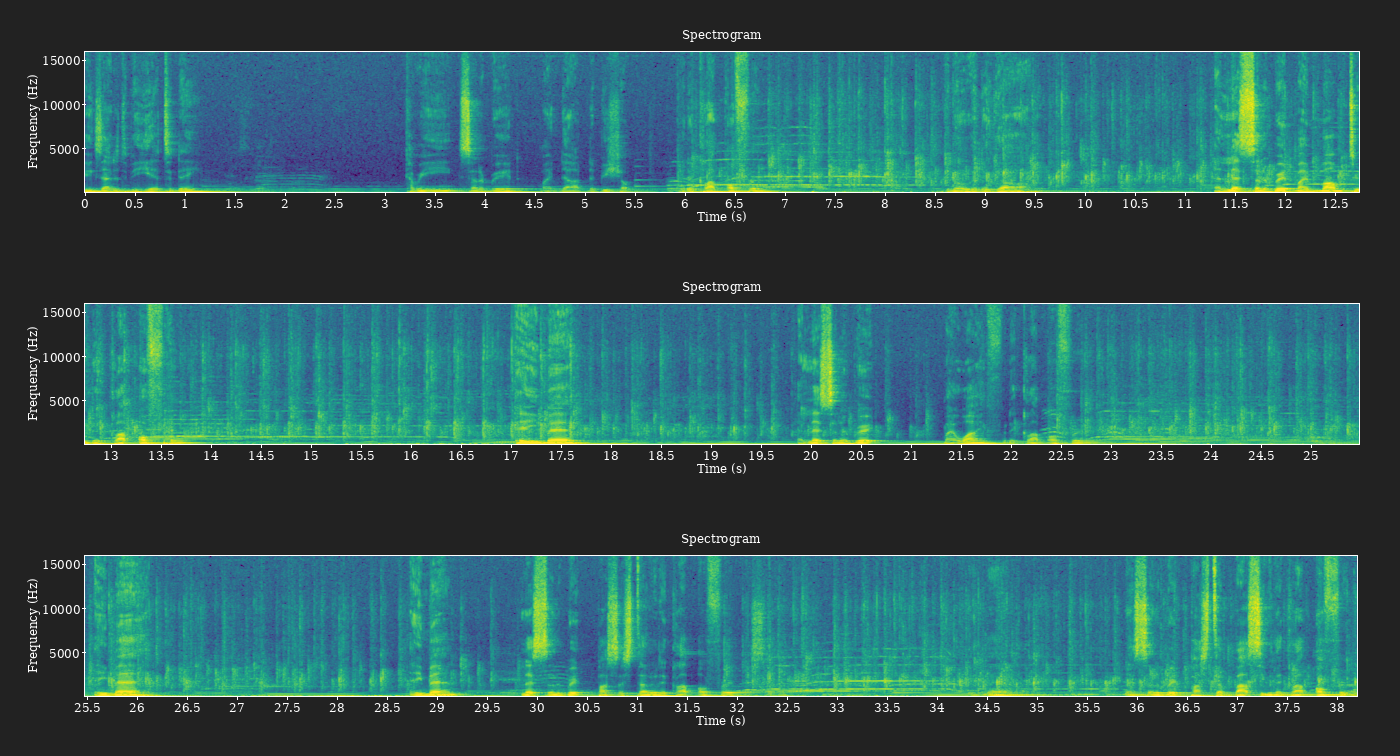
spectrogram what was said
You excited to be here today? Can we celebrate my dad, the bishop, with a clap offering? Glory to God. And let's celebrate my mom too, the clap offering. Amen. And let's celebrate my wife with a clap offering. Amen. Amen. Let's celebrate Pastor Stanley a clap offering. Amen. Let's celebrate Pastor Bassi with a clap offering.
